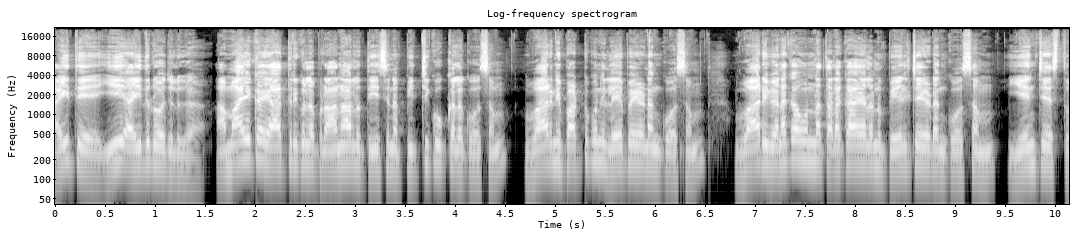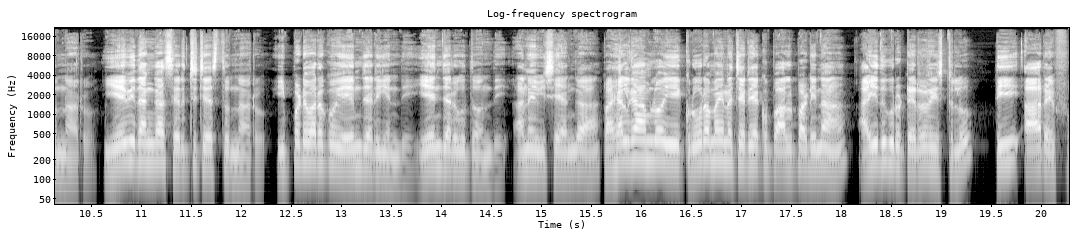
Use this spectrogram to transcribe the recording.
అయితే ఈ ఐదు రోజులుగా అమాయక యాత్రికుల ప్రాణాలు తీసిన పిచ్చి కుక్కల కోసం వారిని పట్టుకుని లేపేయడం కోసం వారి వెనక ఉన్న తలకాయలను పేల్చేయడం కోసం ఏం చేస్తున్నారు? ఏ విధంగా సెర్చ్ చేస్తున్నారు? ఇప్పటి వరకు ఏం జరిగింది? ఏం జరుగుతోంది? అనే విషయంగా పహల్గాంలో ఈ క్రూరమైన చర్యకు పాల్పడిన ఐదుగురు టెర్రరిస్టులు టీఆర్ఎఫ్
